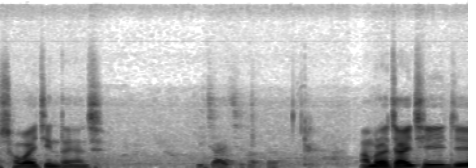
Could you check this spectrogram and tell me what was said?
সবাই চিন্তায় আছে। আমরা চাইছি যে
